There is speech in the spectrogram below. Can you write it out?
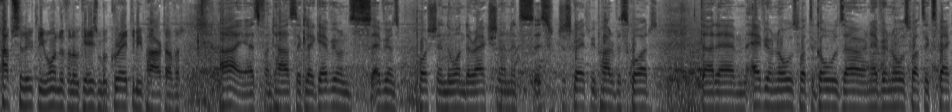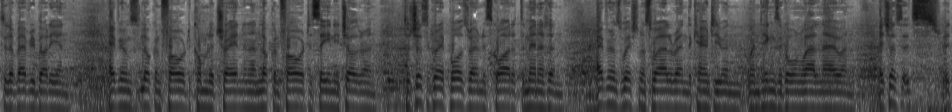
absolutely wonderful occasion, but great to be part of it. Ah, yeah, it's fantastic. Like everyone's everyone's pushing in the one direction, and it's it's just great to be part of a squad that um, everyone knows what the goals are, and everyone knows what's expected of everybody, and everyone's looking forward to coming to training and looking forward to seeing each other. And there's just a great buzz around the squad at the minute, and everyone's wishing us well around the county when, when things are going well now. And it's just it's it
